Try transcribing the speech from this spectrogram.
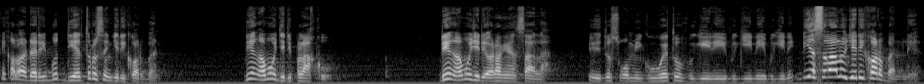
Ini kalau ada ribut, dia terus yang jadi korban. Dia nggak mau jadi pelaku. Dia nggak mau jadi orang yang salah. Itu suami gue tuh begini, begini, begini. Dia selalu jadi korban, lihat.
